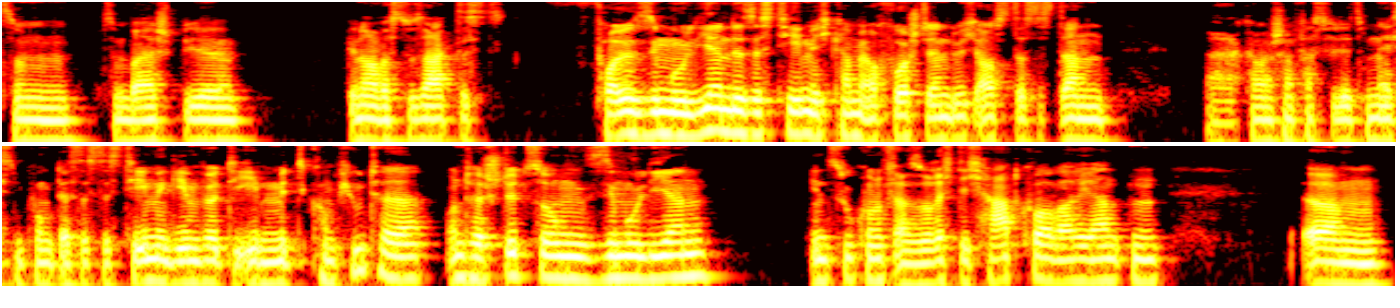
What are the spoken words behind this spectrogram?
zum, zum Beispiel, genau was du sagtest, voll simulierende Systeme. Ich kann mir auch vorstellen durchaus, dass es dann, ah, da kann man schon fast wieder zum nächsten Punkt, dass es Systeme geben wird, die eben mit Computerunterstützung simulieren in Zukunft, also richtig Hardcore-Varianten ähm,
